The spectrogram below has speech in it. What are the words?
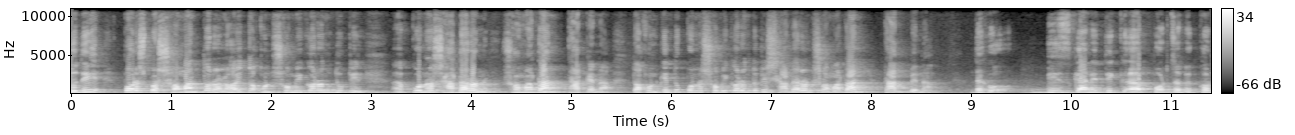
যদি পরস্পর সমান্তরাল হয়, তখন সমীকরণ দুটির কোনো সাধারণ সমাধান থাকে না। তখন কিন্তু কোনো সমীকরণ দুটি সাধারণ সমাধান থাকবে না। দেখো বীজগাণিতিক পর্যবেক্ষণ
